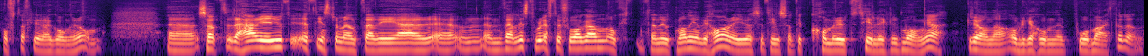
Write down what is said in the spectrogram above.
ofta flera gånger om. Eh, så att det här är ju ett instrument där det är eh, en väldigt stor efterfrågan och den utmaningen vi har är ju att se till så att det kommer ut tillräckligt många gröna obligationer på marknaden.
